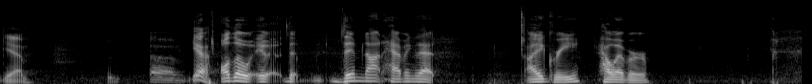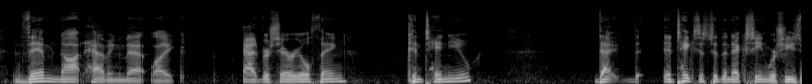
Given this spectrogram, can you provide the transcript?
Yeah. Um, yeah. Although it, th- them not having that, I agree. However, them not having that like adversarial thing continue. That th- it takes us to the next scene where she's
